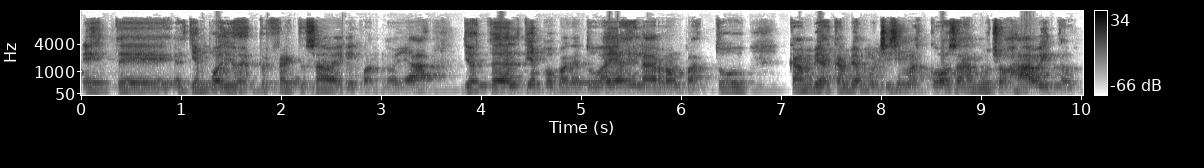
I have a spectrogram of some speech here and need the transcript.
este, el tiempo de Dios es perfecto, ¿sabes? Y cuando ya Dios te da el tiempo para que tú vayas y la rompas, tú cambias, cambias muchísimas cosas, muchos hábitos,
